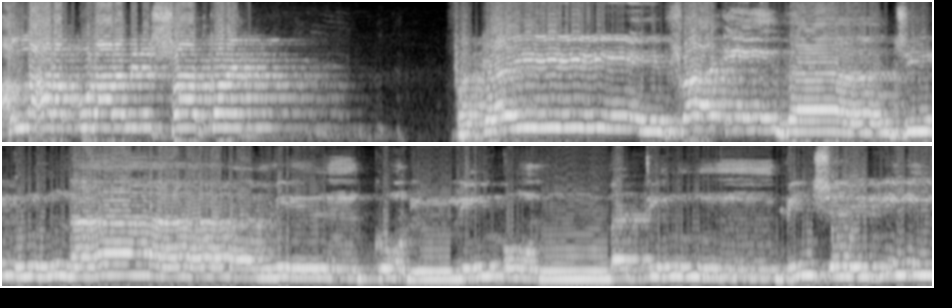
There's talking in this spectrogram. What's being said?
আল্লাহ রাব্বুল আলামিন ইরশাদ করেন فكيف إذا جئنا من كل أمة بشهيد.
